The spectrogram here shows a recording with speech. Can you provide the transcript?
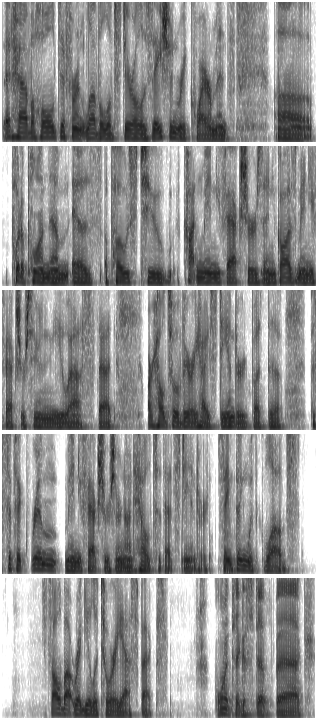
that have a whole different level of sterilization requirements uh, put upon them as opposed to cotton manufacturers and gauze manufacturers here in the U.S. that are held to a very high standard, but the Pacific Rim manufacturers are not held to that standard. Same thing with gloves. It's all about regulatory aspects. I want to take a step back,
